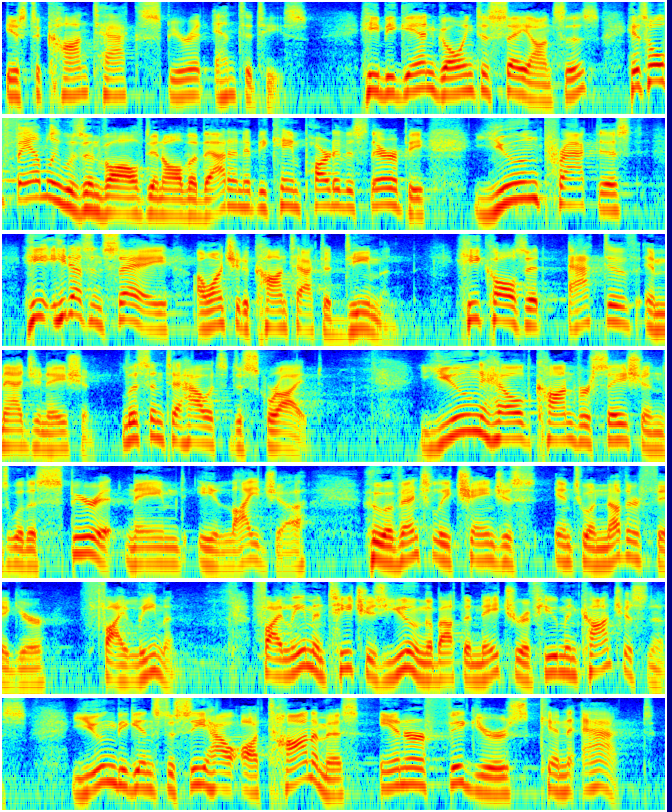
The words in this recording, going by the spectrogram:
is to contact spirit entities. He began going to seances. His whole family was involved in all of that, and it became part of his therapy. Jung practiced, he, he doesn't say, I want you to contact a demon. He calls it active imagination. Listen to how it's described. Jung held conversations with a spirit named Elijah, who eventually changes into another figure, Philemon. Philemon teaches Jung about the nature of human consciousness. Jung begins to see how autonomous inner figures can act.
